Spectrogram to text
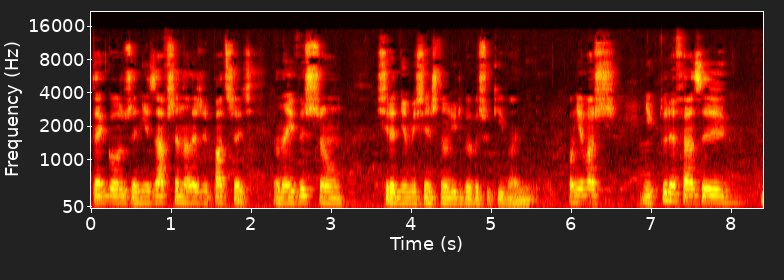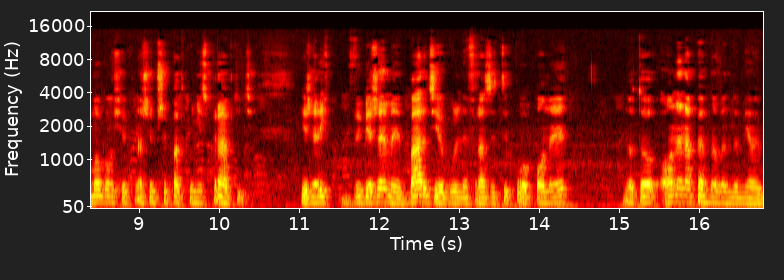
tego, że nie zawsze należy patrzeć na najwyższą średnią miesięczną liczbę wyszukiwań ponieważ niektóre frazy mogą się w naszym przypadku nie sprawdzić. Jeżeli wybierzemy bardziej ogólne frazy typu opony, no to one na pewno będą miały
